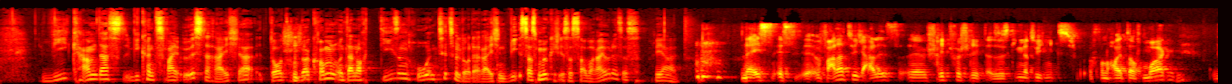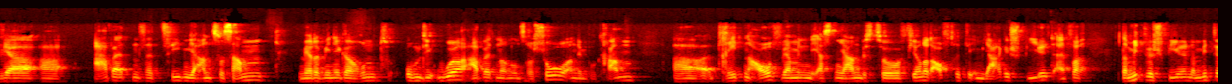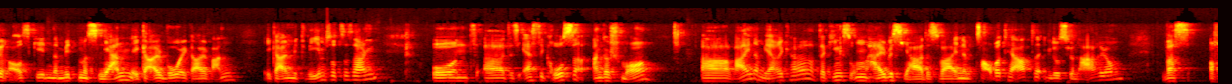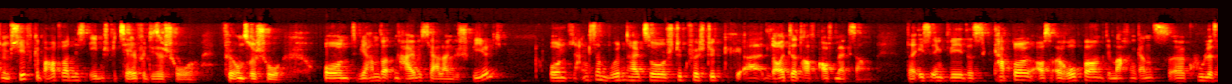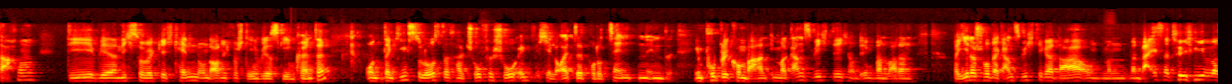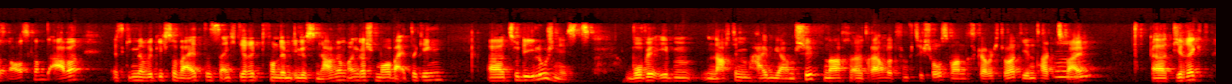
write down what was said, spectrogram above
Wie kam das, wie können zwei Österreicher dort rüberkommen und dann noch diesen hohen Titel dort erreichen? Wie ist das möglich? Ist das Zauberei oder ist das real? Na, es, es war natürlich alles äh, Schritt für Schritt. Also es ging natürlich nichts von heute auf morgen. Wir äh, arbeiten seit sieben Jahren zusammen, mehr oder weniger rund um die Uhr, arbeiten an unserer Show, an dem Programm, äh, treten auf. Wir haben in den ersten Jahren bis zu 400 Auftritte im Jahr gespielt, einfach damit wir spielen, damit wir rausgehen, damit wir es lernen, egal wo, egal wann, egal mit wem sozusagen. Und äh, das erste große Engagement äh, war in Amerika. Da ging es um ein halbes Jahr. Das war in einem Zaubertheater Illusionarium, was auf einem Schiff gebaut worden ist, eben speziell für diese Show, für unsere Show. Und wir haben dort ein halbes Jahr lang gespielt. Und langsam wurden halt so Stück für Stück äh, Leute darauf aufmerksam. Da ist irgendwie das Couple aus Europa und die machen ganz äh, coole Sachen, die wir nicht so wirklich kennen und auch nicht verstehen, wie das gehen könnte. Und dann ging es so los, dass halt Show für Show irgendwelche Leute, Produzenten in, im Publikum waren immer ganz wichtig. Und irgendwann war dann bei jeder Show wer ganz wichtiger da. Und man, man weiß natürlich nie, was rauskommt, aber es ging dann wirklich so weit, dass es eigentlich direkt von dem Illusionarium-Engagement weiterging äh, zu The Illusionists. Wo wir eben nach dem halben Jahr am Schiff, nach äh, 350 Shows waren das, glaube ich, dort, jeden Tag zwei, mhm. äh, direkt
